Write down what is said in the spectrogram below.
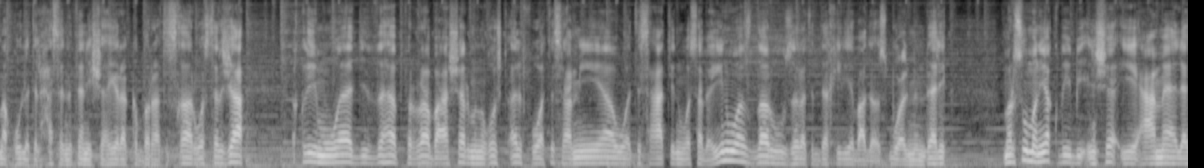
مقولة الحسن الثاني الشهيرة كبرها تصغار واسترجاع إقليم وادي الذهب في الرابع عشر من غشت 1979 وإصدار وزارة الداخلية بعد أسبوع من ذلك مرسوما يقضي بإنشاء عمالة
